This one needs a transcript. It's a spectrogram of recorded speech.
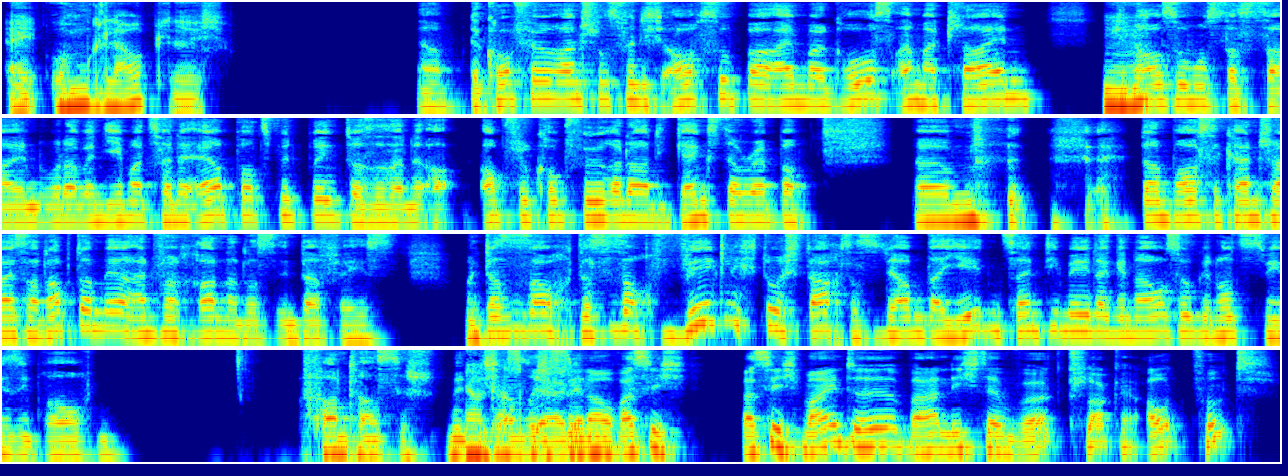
Ey, unglaublich. Ja, der Kopfhöreranschluss finde ich auch super. Einmal groß, einmal klein. Mhm. Genauso muss das sein. Oder wenn jemand seine AirPods mitbringt, also seine Apfelkopfhörer da, die Gangster-Rapper, ähm, dann brauchst du keinen scheiß Adapter mehr, einfach ran an das Interface. Und das ist auch, das ist auch wirklich durchdacht. Also die haben da jeden Zentimeter genauso genutzt, wie sie brauchen. Fantastisch. Ja, das, also ja genau. Was ich, was ich meinte, war nicht der Word Clock Output,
